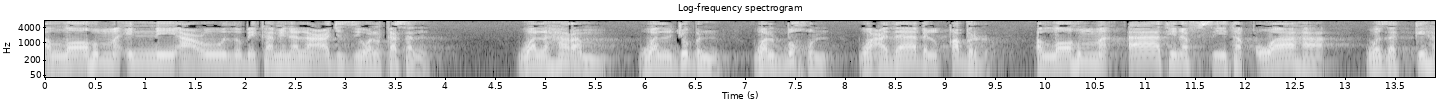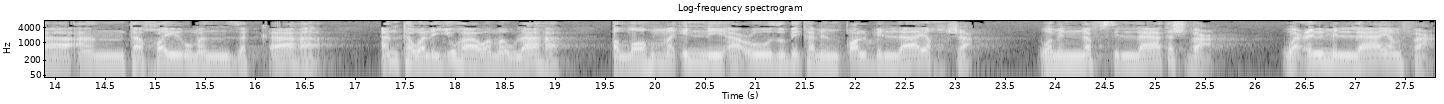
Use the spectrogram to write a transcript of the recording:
اللهم إني أعوذ بك من العجز والكسل والهرم والجبن والبخل وعذاب القبر اللهم آت نفسي تقواها وزكها أنت خير من زكاها أنت وليها ومولاها اللهم إني أعوذ بك من قلب لا يخشع ومن نفس لا تشبع وعلم لا ينفع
